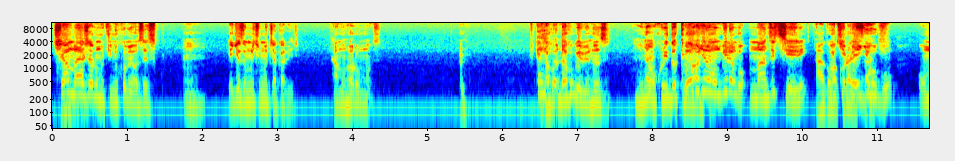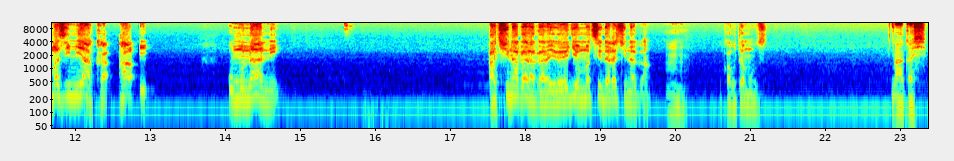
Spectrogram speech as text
Cyama yaje ari umukinnyi ukomeye wa zesco. Mm. yageze muri kimwe cya kabiri. Nta muntu wari umuzi. Ndaku- ndakubwira ibintu nzi. Umunyamakuru rero kugira ngo idokimanta mubwire ngo manzi thierry Ntabwo w'ikipe bakora y'igihugu umaze imyaka umunani akina agaragara rero yagiye mu matsinda yarakinaga. Mm, ukaba utamuzi. Ni agashya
